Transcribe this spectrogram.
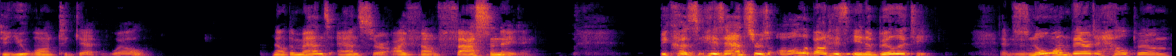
Do you want to get well? Now, the man's answer I found fascinating because his answer is all about his inability. And there's no one there to help him.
